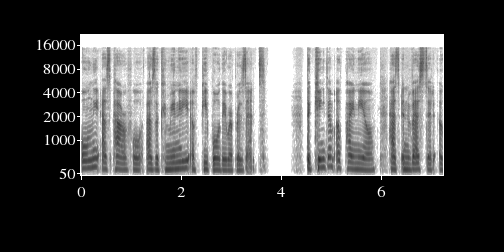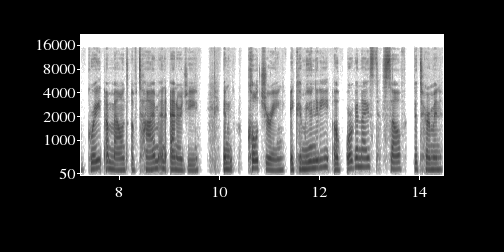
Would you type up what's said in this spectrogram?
only as powerful as the community of people they represent. The Kingdom of Pineal has invested a great amount of time and energy in culturing a community of organized, self determined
